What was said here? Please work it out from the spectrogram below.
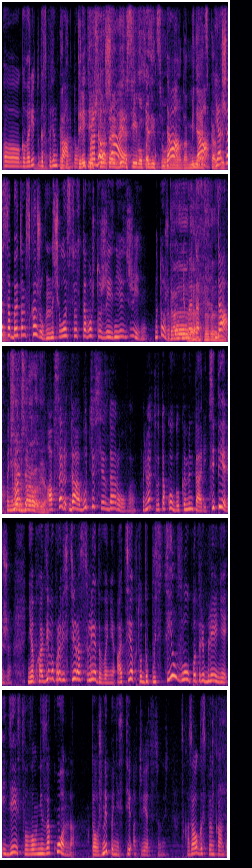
э, говорит да. господин Канду. Это третья и четвертая версия его позиции, да, он да, меняется да, Я год. сейчас об этом скажу. Началось все с того, что жизнь есть жизнь. Мы тоже да, помним да, это. Да, да, да, да, понимаете? Всем здоровья. Абсолютно. Да, будьте все здоровы. Понимаете, вот такой был комментарий. Теперь же необходимо провести расследование, а те, кто допустил злоупотребление и действовал незаконно, должны понести ответственность сказал господин Канду.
